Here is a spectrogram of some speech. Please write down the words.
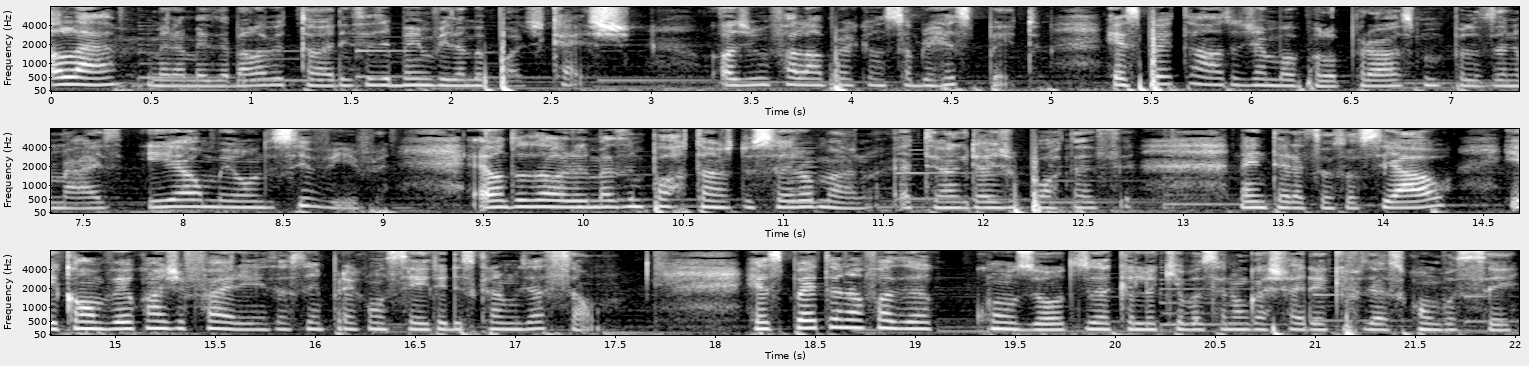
Olá, meu nome é Isabela Vitória e seja bem-vindo ao meu podcast. Hoje vou falar um pouquinho sobre respeito. Respeito é um ato de amor pelo próximo, pelos animais e ao meio onde se vive. É um dos valores mais importantes do ser humano. É ter uma grande importância na interação social e conviver com as diferenças sem preconceito e discriminação. Respeito é não fazer com os outros aquilo que você não gostaria que fizesse com você.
